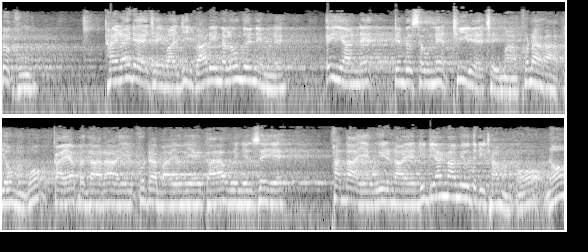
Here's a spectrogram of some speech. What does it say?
လွတ်ဘူးထိုင်လိုက်တဲ့အချိန်မှာကြည်ဘာတွေနှလုံးသွင်းနေမလဲအိယာနဲ့တင်ပစုံနဲ့ထိတဲ့အချိန်မှာခုနကပြောမှာပေါ့ကာယပတာရရဲ့ခုတ္တပါယုံရဲ့ကာဝိညာဉ်စိတ်ရဲ့ဖတ်တရဲ့ဝေဒနာရဲ့ဒီတရား၅မျိုးတတိထားမှာပေါ့နော်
